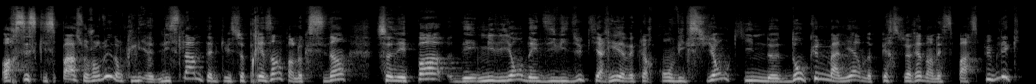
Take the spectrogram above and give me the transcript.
Or, c'est ce qui se passe aujourd'hui. Donc, l'islam tel qu'il se présente en Occident, ce n'est pas des millions d'individus qui arrivent avec leurs convictions qui, d'aucune manière, ne perceraient dans l'espace public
